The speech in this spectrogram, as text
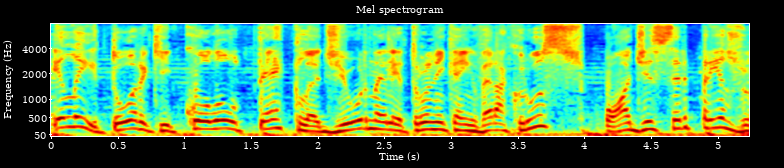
Eleitor que colou tecla de urna eletrônica em Veracruz pode ser preso.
